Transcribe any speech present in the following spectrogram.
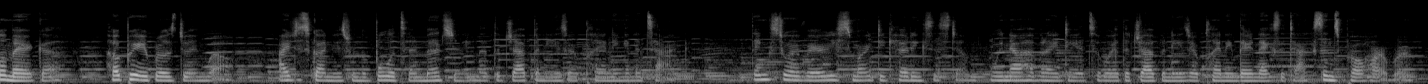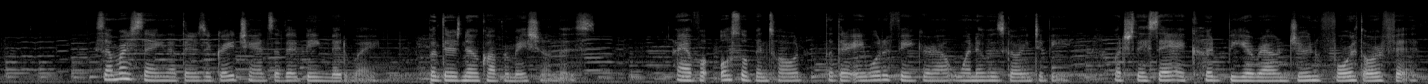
America. Hope your April is doing well. I just got news from the bulletin mentioning that the Japanese are planning an attack. Thanks to our very smart decoding system, we now have an idea to where the Japanese are planning their next attack since Pearl Harbor. Some are saying that there's a great chance of it being Midway, but there's no confirmation on this. I have also been told that they're able to figure out when it was going to be, which they say it could be around June 4th or 5th.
